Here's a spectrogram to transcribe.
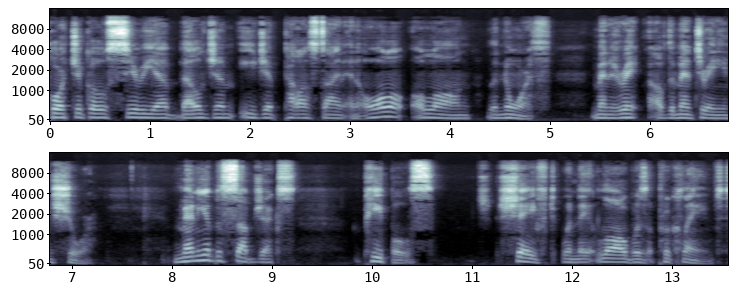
Portugal, Syria, Belgium, Egypt, Palestine, and all along the north of the Mediterranean shore. Many of the subjects, peoples, chafed when the law was proclaimed.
